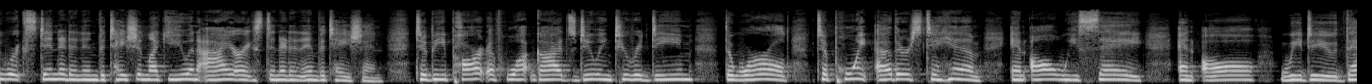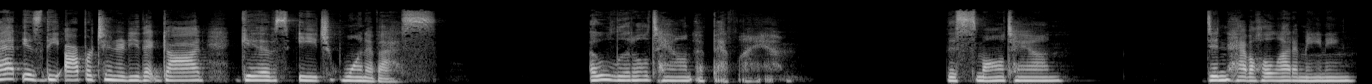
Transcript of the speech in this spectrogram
were extended an invitation like you and I are extended an invitation to be part of what God's doing to redeem the world, to point others to Him in all we say and all we do. That is the opportunity that God gives each one of us. O little town of Bethlehem this small town didn't have a whole lot of meaning.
